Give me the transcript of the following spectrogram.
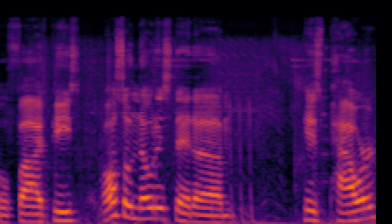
Full five piece. Also notice that um, his power,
